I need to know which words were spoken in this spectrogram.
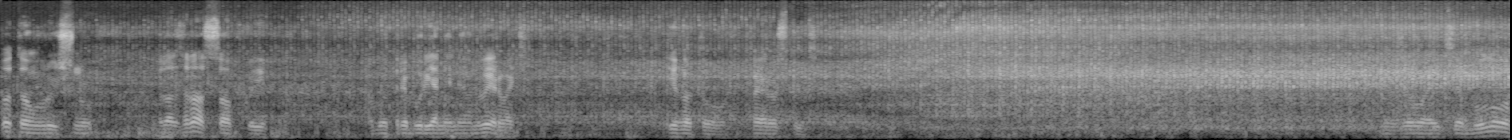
Потім вручну раз-раз сапкою. Або три бур'янини вирвати. І готово. Хай ростуть. Називається було.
